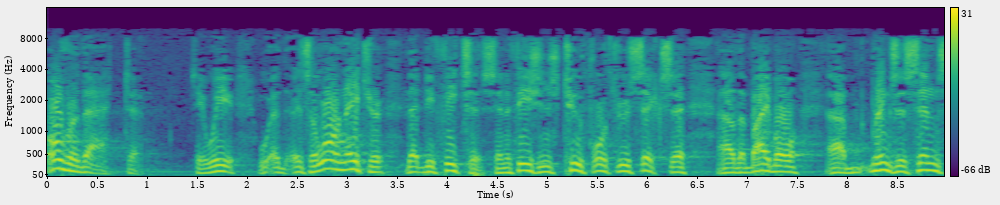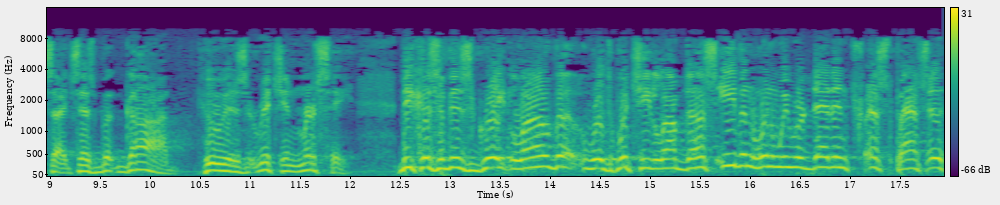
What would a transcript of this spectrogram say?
over that. We, it's the lower nature that defeats us. In Ephesians 2, 4 through 6, uh, uh, the Bible uh, brings us insight. It says, But God, who is rich in mercy, because of his great love with which he loved us, even when we were dead in trespasses,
